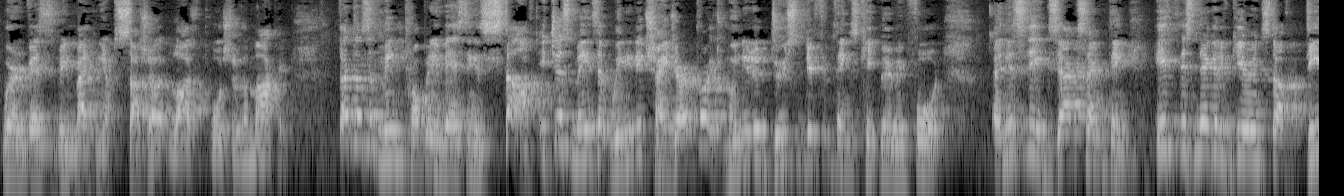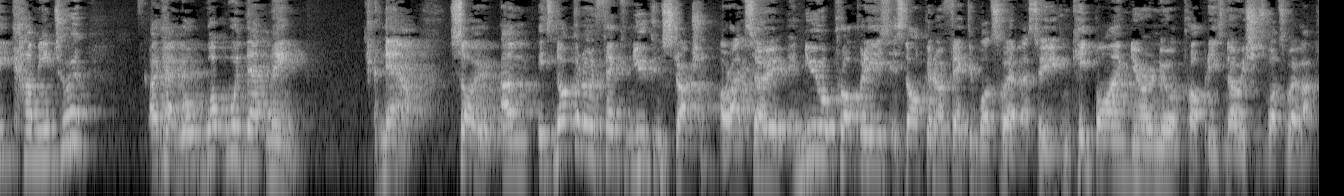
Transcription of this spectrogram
where investors have been making up such a large proportion of the market. That doesn't mean property investing is stuffed. It just means that we need to change our approach. We need to do some different things, keep moving forward. And this is the exact same thing. If this negative gearing stuff did come into it, Okay, well, what would that mean? Now, so um, it's not going to affect new construction, all right? So newer properties, it's not going to affect it whatsoever. So you can keep buying newer and newer properties, no issues whatsoever.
